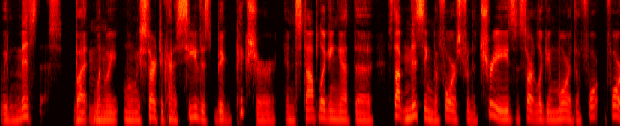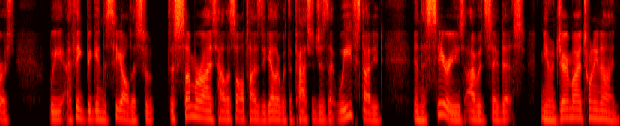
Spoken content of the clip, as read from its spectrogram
we miss this. But mm-hmm. when we when we start to kind of see this big picture and stop looking at the stop missing the forest for the trees and start looking more at the for- forest, we, I think, begin to see all this. So, to summarize how this all ties together with the passages that we've studied in the series, I would say this. You know, Jeremiah 29,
